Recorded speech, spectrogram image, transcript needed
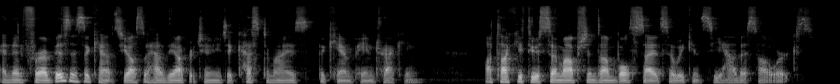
And then for our business accounts, you also have the opportunity to customize the campaign tracking. I'll talk you through some options on both sides so we can see how this all works.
